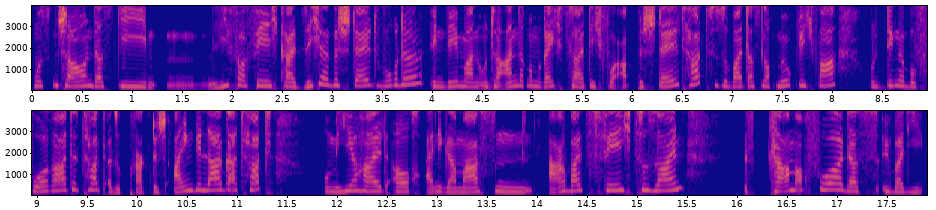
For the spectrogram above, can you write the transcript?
mussten schauen, dass die mm, Lieferfähigkeit sichergestellt wurde, indem man unter anderem rechtzeitig vorab bestellt hat, soweit das noch möglich war, und Dinge bevorratet hat, also praktisch eingelagert hat, um hier halt auch einigermaßen arbeitsfähig zu sein. Es kam auch vor, dass über die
